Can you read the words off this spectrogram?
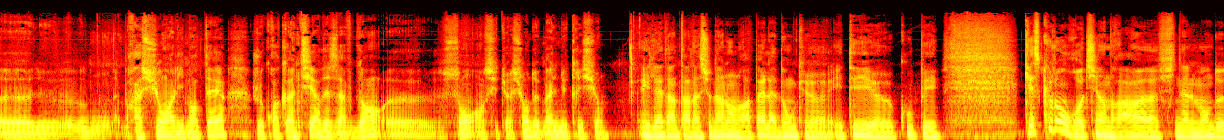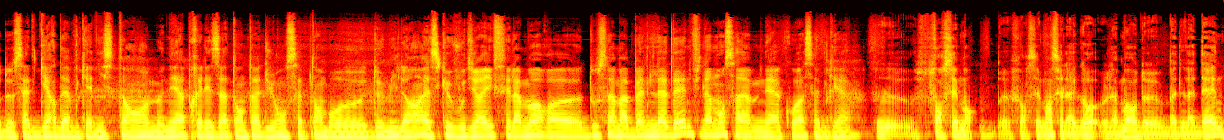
euh, ration alimentaire, je crois qu'un tiers des Afghans euh, sont en situation de malnutrition. Et l'aide internationale, on le rappelle, a donc euh, été euh, coupée. Qu'est-ce que l'on retiendra finalement de, de cette guerre d'Afghanistan menée après les attentats du 11 septembre 2001 Est-ce que vous diriez que c'est la mort d'Oussama Ben Laden? Finalement, ça a amené à quoi cette guerre? Forcément, forcément, c'est la, la mort de Ben Laden.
